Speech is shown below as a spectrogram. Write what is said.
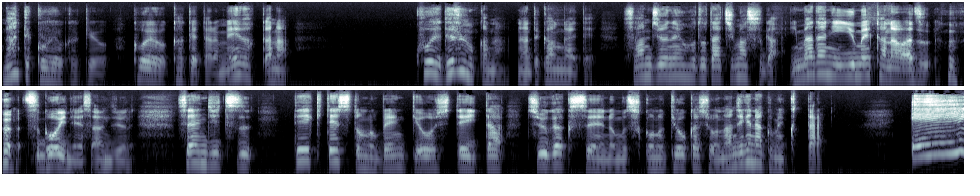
なんて声をかけよう。声をかけたら迷惑かな。声出るのかな？なんて考えて30年ほど経ちますが、未だに夢叶わず。すごいね、30年。先日、定期テストの勉強をしていた中学生の息子の教科書を何気なくめくったら、えー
